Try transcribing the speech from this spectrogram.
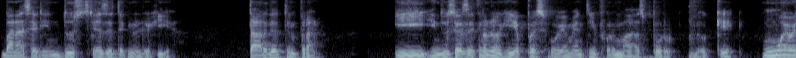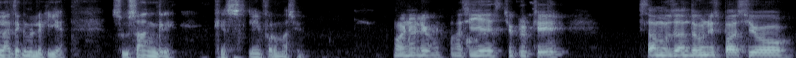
van a ser industrias de tecnología, tarde o temprano. Y industrias de tecnología, pues obviamente informadas por lo que mueve la tecnología, su sangre, que es la información. Bueno, Leo, así es. Yo creo que estamos dando un espacio,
